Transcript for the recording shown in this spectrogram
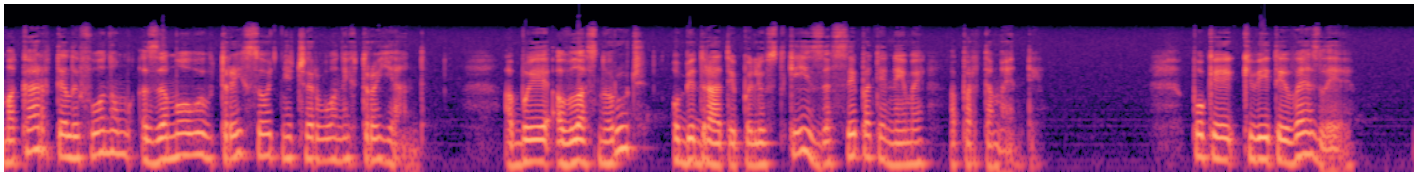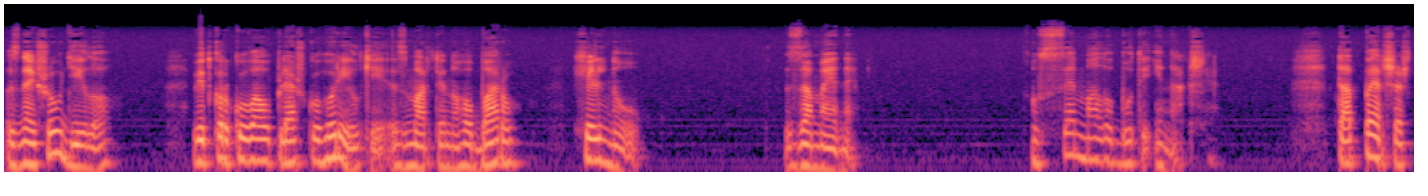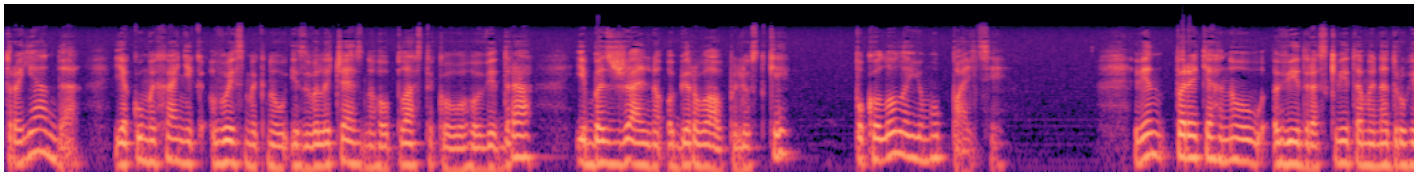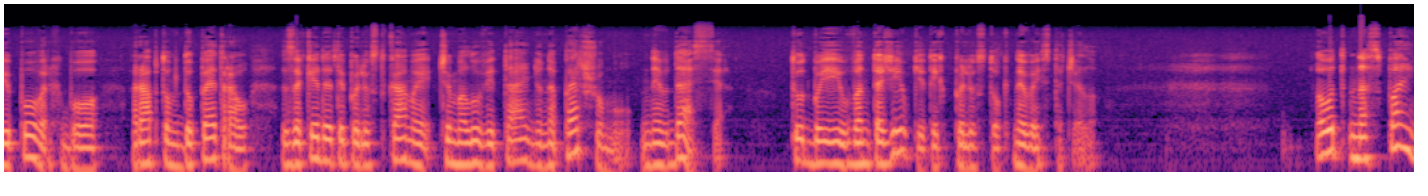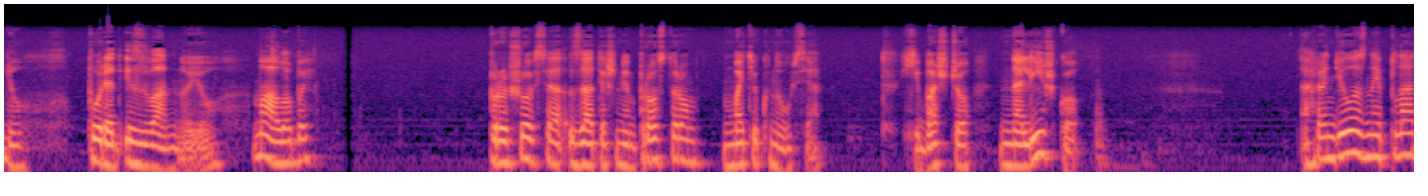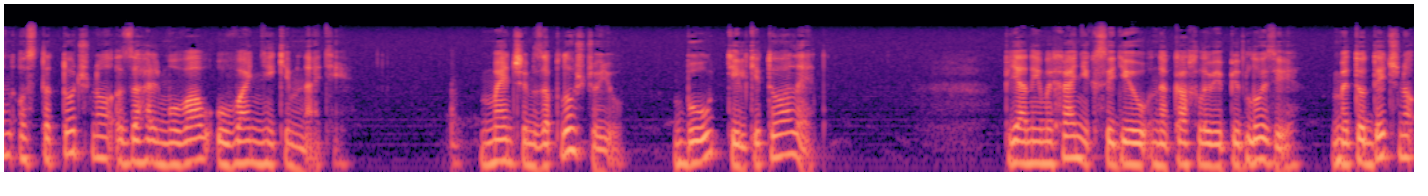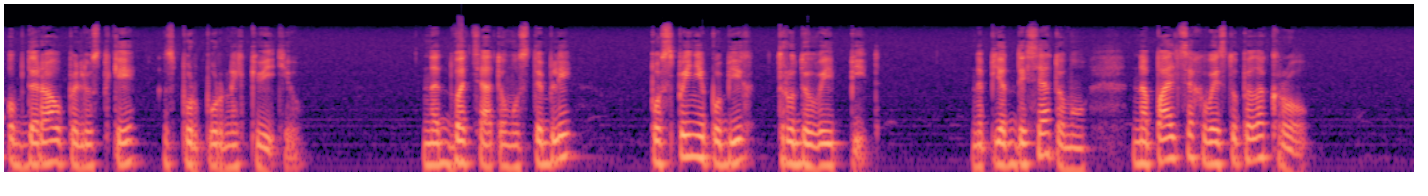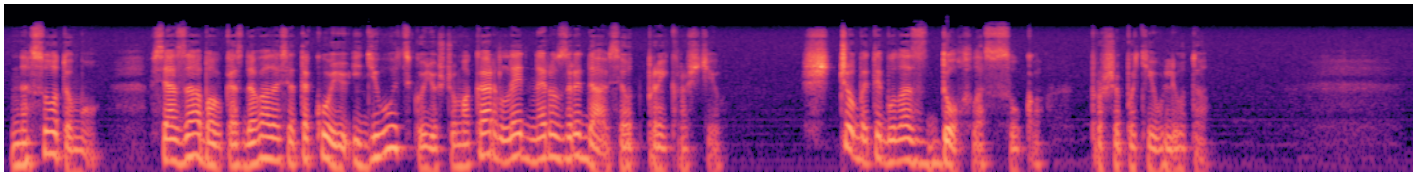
Макар телефоном замовив три сотні червоних троянд, аби власноруч обідрати пелюстки і засипати ними апартаменти. Поки квіти везли, знайшов діло, відкоркував пляшку горілки з Мартиного бару, хильнув. За мене. Усе мало бути інакше. Та перша ж троянда, яку механік висмикнув із величезного пластикового відра і безжально обірвав пелюстки, поколола йому пальці. Він перетягнув відра з квітами на другий поверх, бо раптом допетрав закидати пелюстками чималу вітальню на першому не вдасться. Тут би і вантажівки тих пелюсток не вистачило. А от на спальню поряд із ванною мало би. Пройшовся затишним простором, матюкнувся. Хіба що на ліжко? Грандіозний план остаточно загальмував у ванній кімнаті. Меншим за площею був тільки туалет. П'яний механік сидів на кахлевій підлозі, методично обдирав пелюстки з пурпурних квітів. На двадцятому стеблі по спині побіг трудовий піт. На п'ятдесятому на пальцях виступила кров. На сотому вся забавка здавалася такою ідіотською, що Макар ледь не розридався від прикрощів. Що би ти була здохла, суко, прошепотів люто.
